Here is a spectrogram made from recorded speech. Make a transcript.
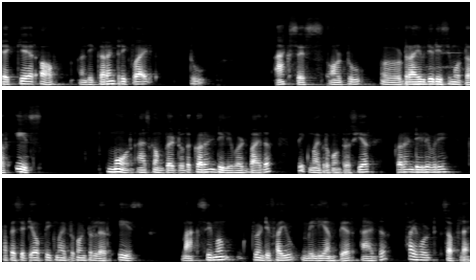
take care of the current required to access or to uh, drive the DC motor is more as compared to the current delivered by the PIC microcontrollers. Here current delivery capacity of PIC microcontroller is maximum 25 milliampere at the 5 volt supply.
